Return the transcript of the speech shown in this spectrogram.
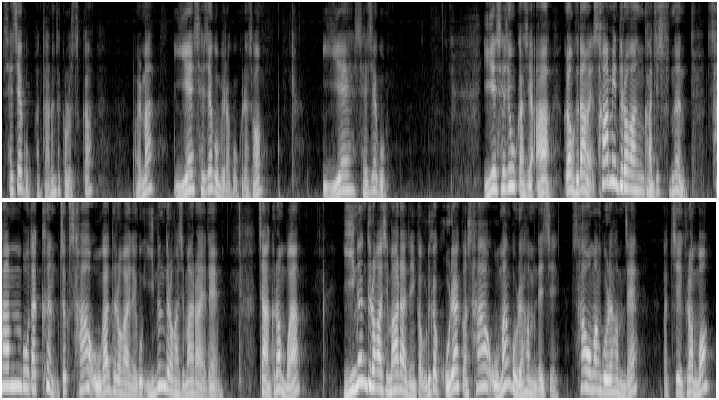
세제곱. 아, 다른 색깔로 쓸까? 얼마? 2의 세제곱이라고. 그래서 2의 세제곱. 2의 세제곱까지. 아, 그럼 그 다음에 3이 들어간 가지수는 3보다 큰, 즉 4, 5가 들어가야 되고 2는 들어가지 말아야 돼. 자, 그럼 뭐야? 2는 들어가지 말아야 되니까 우리가 고려할 건 4, 5만 고려하면 되지. 4, 5만 고려하면 돼. 맞지? 그럼 뭐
